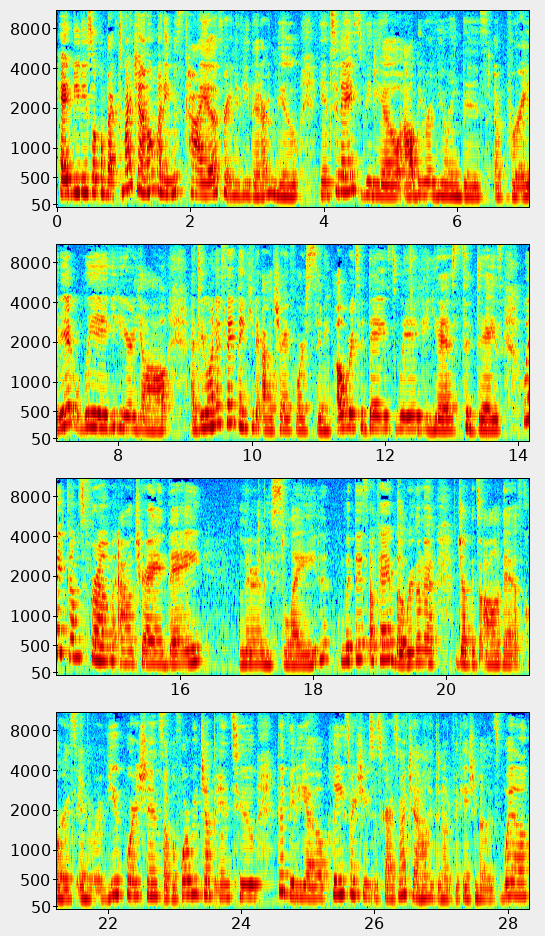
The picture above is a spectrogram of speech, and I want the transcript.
Hey beauties, welcome back to my channel. My name is Kya for any of you that are new. In today's video, I'll be reviewing this braided wig here, y'all. I do want to say thank you to Outre for sending over today's wig. Yes, today's wig comes from Outre. They literally slayed with this okay? But we're gonna jump into all of that of course in the review portion. So before we jump into the video please make sure you subscribe to my channel hit the notification bell as well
